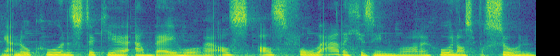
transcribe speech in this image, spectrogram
Ja, en ook gewoon een stukje erbij horen. Als, als volwaardig gezien worden. Gewoon als persoon.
